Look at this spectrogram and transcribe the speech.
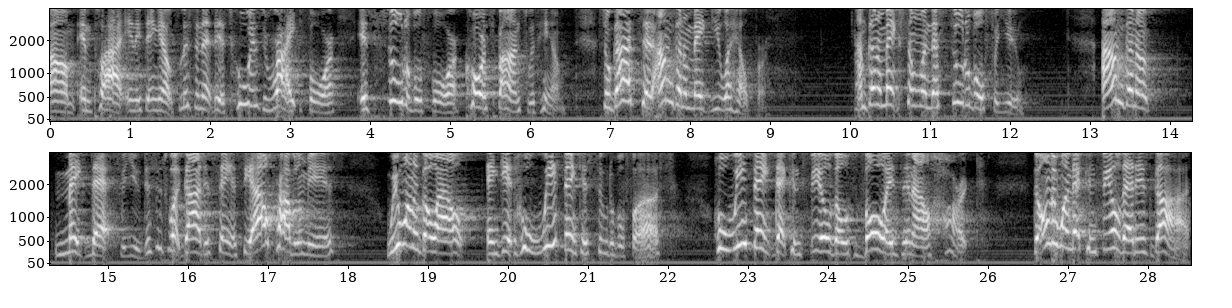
um, imply anything else. Listen at this. Who is right for, is suitable for, corresponds with him. So God said, I'm going to make you a helper. I'm going to make someone that's suitable for you. I'm going to make that for you. This is what God is saying. See, our problem is we want to go out and get who we think is suitable for us, who we think that can fill those voids in our heart. The only one that can fill that is God.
